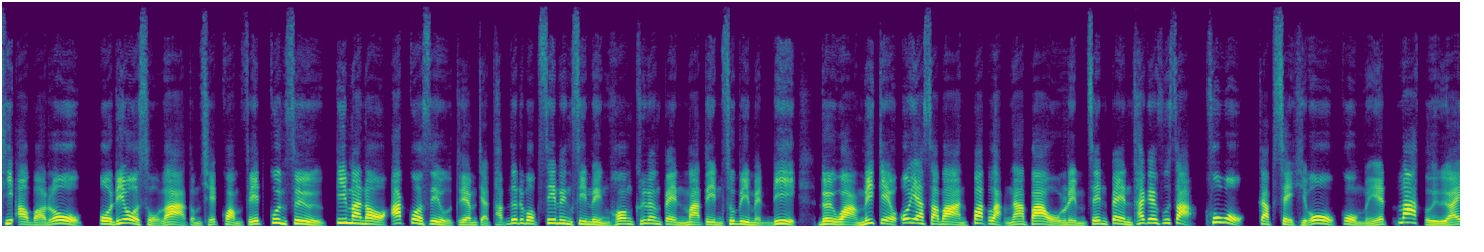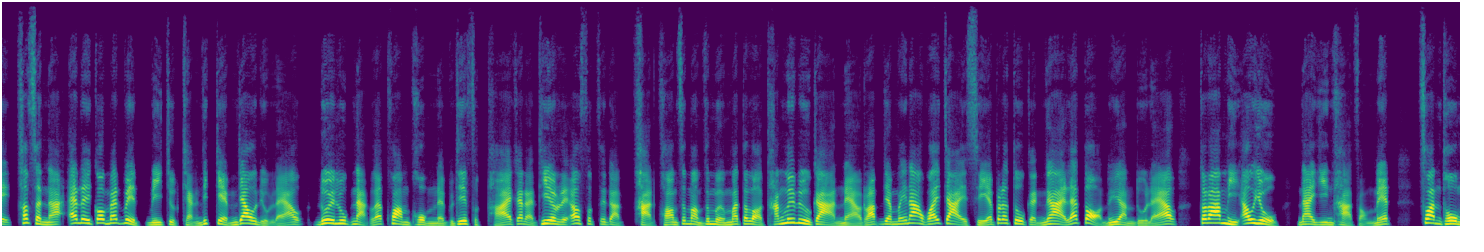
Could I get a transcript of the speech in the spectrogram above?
ที่อัลบาโรโอดิโอโซล่าต้องเช็คความฟิตกุนซือติมานออักกัวซิล เตรียมจัดทัพด้วยระบบ4-1-4-1 ห้องเครื่องเป็นมาตินซูบิเมนดี้ โดยวางมิเกลโอยาซาบาน ปักหลักหน้าเป้า ริมเส้นเป็นทาเกฟุสะคุโมะ กับเซคิโอโกเมสลากเลื้อยทัศนะแอตเลติโกมดริดมีจุดแข็งที่เกมเย่าอยู่แล้ว ด้วยลูกหนักและความคมในพื้นที่สุดท้ายขณะที่เรอัลสซิดัดขาดความสม่ำเสมอมาตลอดทั้งฤดูกาลแนวรับยังไม่น่าไว้ใจเสียประตูกันง่าย และต่อเนื่องดูแล้วตราหมีเอาอยู่นายยิงขาด2เม็ด ฟันธง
